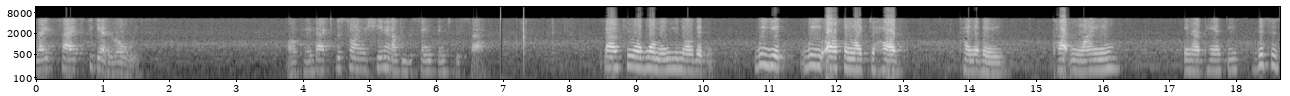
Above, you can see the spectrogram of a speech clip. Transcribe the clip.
Right sides together always. Okay, back to the sewing machine, and I'll do the same thing to this side. Now, if you're a woman, you know that we we often like to have kind of a cotton lining in our panties. This is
